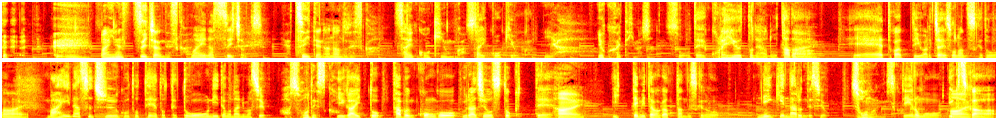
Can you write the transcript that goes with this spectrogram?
マイナスついちゃうんですか？マイナスついちゃうんですよ。いやついて7度ですか？最高気温が。最高気温が。いやーよく帰ってきましたね。そうでこれ言うとねあのただ、はい。えーとかって言われちゃいそうなんですけど、はい。マイナス15度程度ってどうにでもなりますよ。あそうですか。意外と。多分今後ウラジオストクってはい。行ってみて分かったんですけど人気になるんですよ。そうなんですか。っていうのもいくつか、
